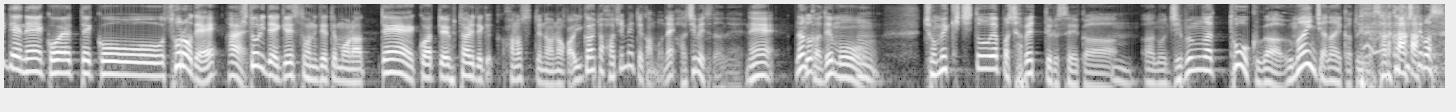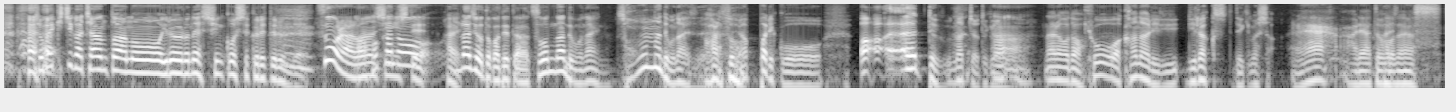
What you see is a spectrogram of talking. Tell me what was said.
りでね、こうやってこう、ソロで、一、はい人でゲストに出てもらって、こうやって二人で話すっていうのは、なんか意外と初めてかもね。初めてだね。ね。なんかでも、うんチョメ吉とやっぱ喋ってるせいか、うんあの自分がトークがうまいんじゃないかと今錯覚してます。チョメ吉がちゃんとあのいろいろね進行してくれてるんで。そうなの安心して他はいのラジオとか出たらそんなんでもないの、そんなんでもないですね。あらそうやっぱりこう、あ、あえーってなっちゃう時はなるほど。今日はかなりリリラックスできました。ね、ありがとうございます。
